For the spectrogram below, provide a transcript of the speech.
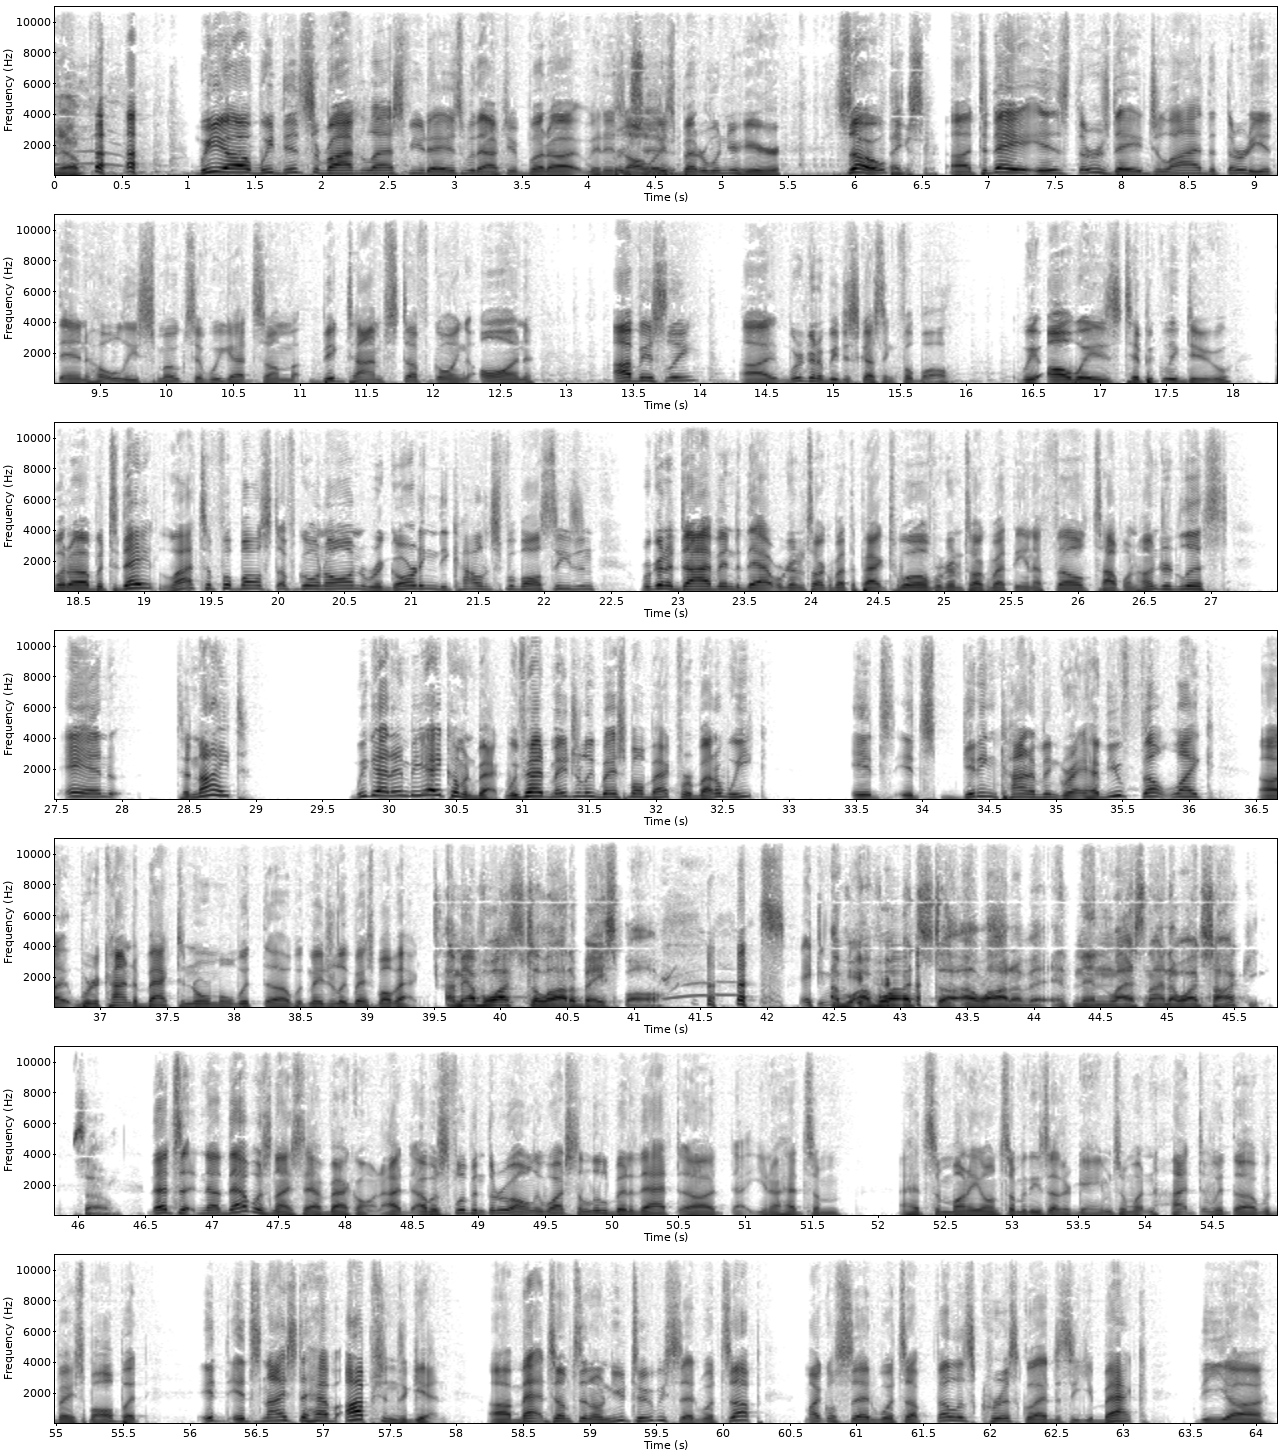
Yep. We uh we did survive the last few days without you, but uh it is Appreciate always it. better when you're here. So Thank you, sir. Uh, today is Thursday, July the 30th, and holy smokes, have we got some big time stuff going on. Obviously, uh, we're going to be discussing football. We always typically do. But, uh, but today, lots of football stuff going on regarding the college football season. We're going to dive into that. We're going to talk about the Pac 12. We're going to talk about the NFL top 100 list. And tonight, we got NBA coming back. We've had Major League Baseball back for about a week it's it's getting kind of ingrained. Have you felt like uh, we're kind of back to normal with uh, with Major League Baseball back? I mean, I've watched a lot of baseball. I've. I've watched a, a lot of it, and then last night I watched hockey. So That's it. Now that was nice to have back on. I, I was flipping through. I only watched a little bit of that. Uh, you know, had some I had some money on some of these other games and whatnot with uh, with baseball, but it it's nice to have options again. Uh, Matt jumps in on YouTube. He said, "What's up?" Michael said, "What's up, fellas?" Chris, glad to see you back. The uh,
